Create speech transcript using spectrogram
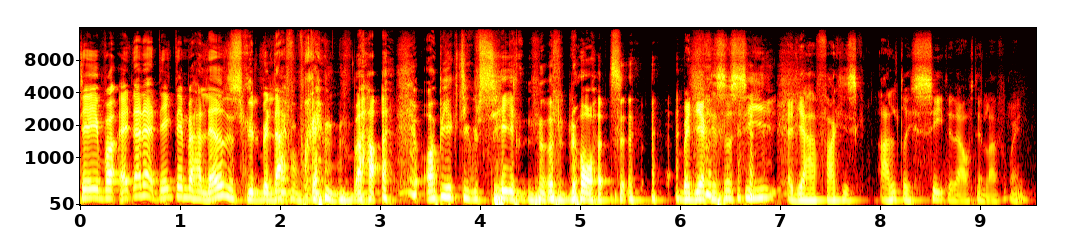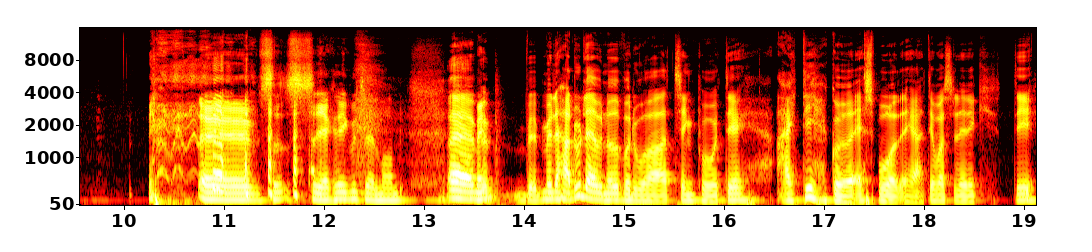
det, var, nej, nej, det er ikke dem, der har lavet det skyld, men Live for Bremen var objektivt set noget lort. Men jeg kan så sige, at jeg har faktisk aldrig set et afsnit af Live for Bremen. øh, så, så jeg kan ikke udtale mig om det. Uh, Men- men, men, har du lavet noget, hvor du har tænkt på, det, ej, det har gået af sporet det her. Det var slet ikke, det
